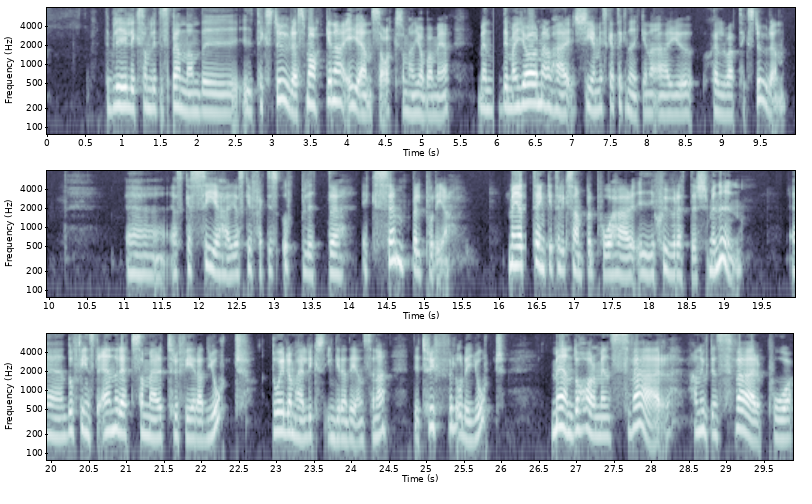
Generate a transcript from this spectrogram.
Det blir liksom lite spännande i, i texturer. Smakerna är ju en sak som han jobbar med. Men det man gör med de här kemiska teknikerna är ju själva texturen. Eh, jag ska se här, jag ska faktiskt upp lite exempel på det. Men jag tänker till exempel på här i sjurättersmenyn. Eh, då finns det en rätt som är tryfferad hjort. Då är det de här lyxingredienserna. Det är tryffel och det är hjort. Men då har de en svär. Han har gjort en svär på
